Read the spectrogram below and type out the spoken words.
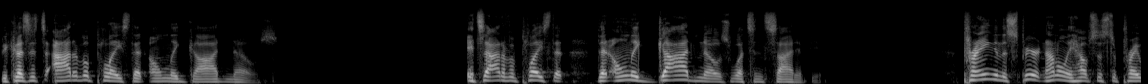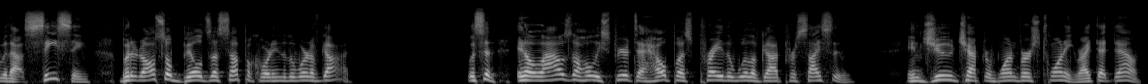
Because it's out of a place that only God knows. It's out of a place that, that only God knows what's inside of you. Praying in the Spirit not only helps us to pray without ceasing, but it also builds us up according to the Word of God. Listen, it allows the Holy Spirit to help us pray the will of God precisely. In Jude chapter 1, verse 20, write that down.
